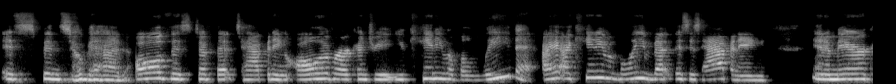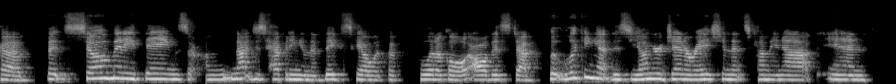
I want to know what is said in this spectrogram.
It's been so bad. All this stuff that's happening all over our country, you can't even believe it. I, I, can't even believe that this is happening in America. But so many things, um, not just happening in the big scale with the political, all this stuff, but looking at this younger generation that's coming up and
